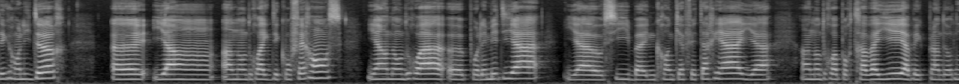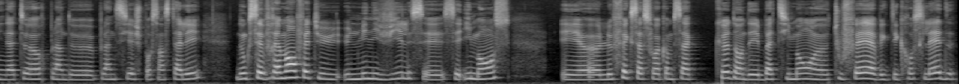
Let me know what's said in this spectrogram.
des grands leaders. il y a un, endroit avec des conférences. Il y a un endroit euh, pour les médias, il y a aussi bah, une grande cafétéria, il y a un endroit pour travailler avec plein d'ordinateurs, plein de, plein de sièges pour s'installer. Donc c'est vraiment en fait une, mini-ville, c'est immense. Et euh, le fait que ça soit comme ça que dans des bâtiments euh, tout faits avec des grosses LED,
